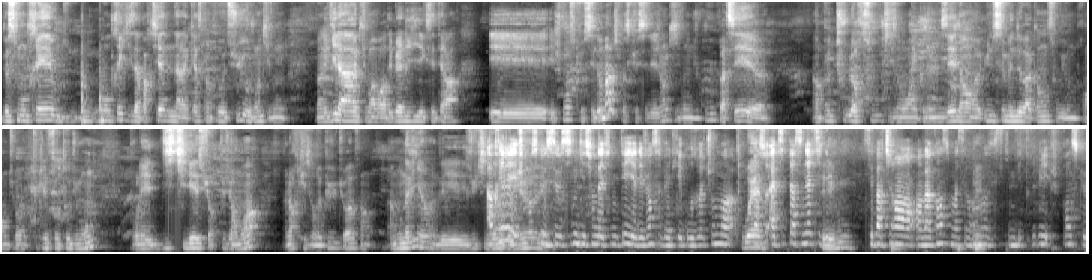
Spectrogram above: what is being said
De se montrer ou de montrer qu'ils appartiennent à la caste un peu au-dessus, aux gens qui vont dans les villas, qui vont avoir des belles vies, etc. Et, et je pense que c'est dommage parce que c'est des gens qui vont du coup passer euh, un peu tous leurs sous qu'ils auront économisés dans une semaine de vacances où ils vont prendre, tu vois, toutes les photos du monde pour les distiller sur plusieurs mois, alors qu'ils auraient pu, tu vois, enfin, à mon avis, hein, les utiliser Après, les- je pense et- que c'est aussi une question d'affinité. Il y a des gens, ça va être les grosses voitures. Moi, Ouais. perso- à titre personnel, c'est c'est des- partir en, en vacances. Moi, c'est vraiment Mm. ce qui me fait triper. Je pense que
